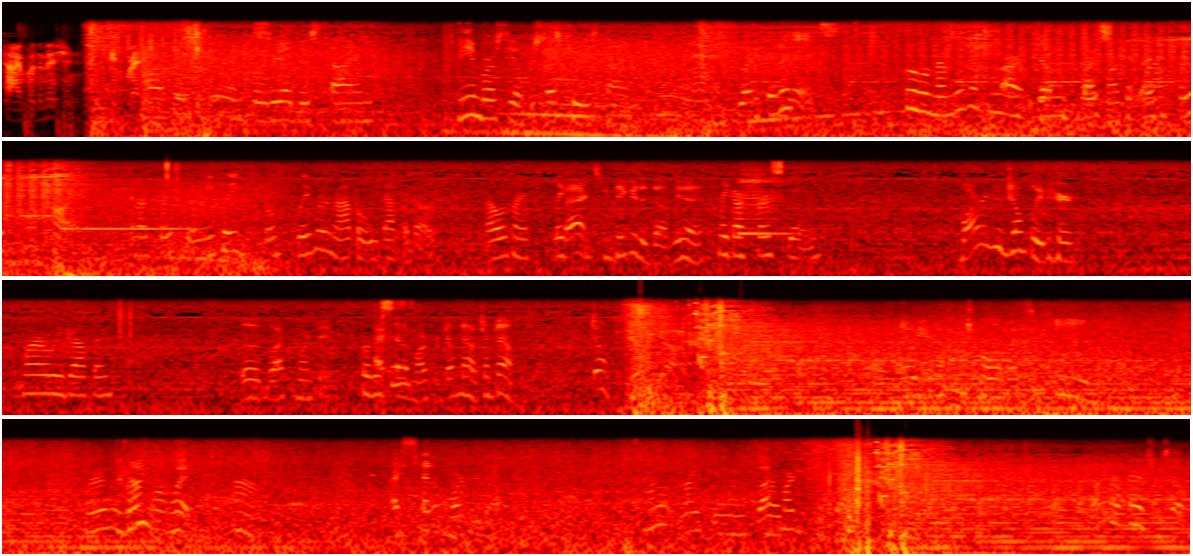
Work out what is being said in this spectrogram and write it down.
Time for the mission. Get ready. For real this time. It's me and Brosteel, just us two this time. Ready for this? But remember that you Alright, we got the black first, market, when I right? first got caught in our first game, we played, believe it or not, but we got the dub. That was my, like, Facts, we did get a dub, yeah. like our first game. Why are you jump lead here? Where are we dropping? The black market. Oh, I set is, a marker. Jump now, jump down. Jump. Here we go. No, you're not control my team. where are we going one way. Oh, I set a marker down. I don't like games. Black market took that. Why did I perish himself?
